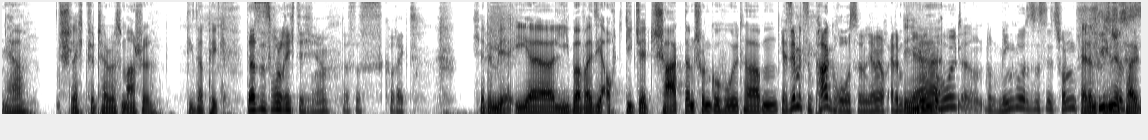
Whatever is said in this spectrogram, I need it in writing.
Ja, schlecht für Terrace Marshall, dieser Pick. Das ist wohl richtig, ja. Das ist korrekt. Ich hätte mir eher lieber, weil sie auch DJ Chark dann schon geholt haben. Ja, sie haben jetzt ein paar große. Die haben ja auch Adam Ja. Thielen geholt äh, und, Mingo. Das ist jetzt schon ein Adam physisches halt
